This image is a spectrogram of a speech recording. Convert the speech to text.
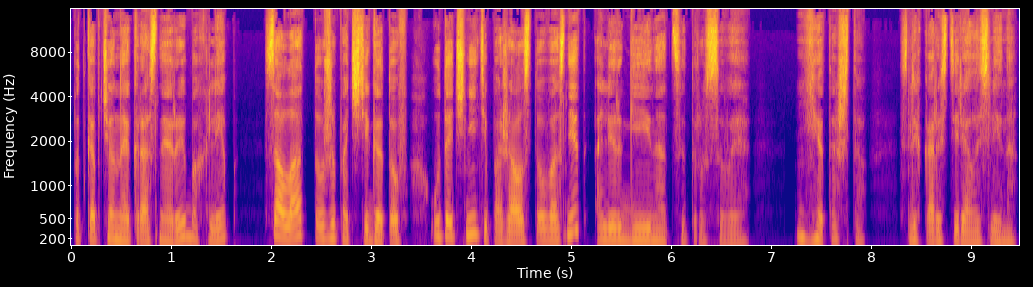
подкопчённая красная рыба, хлеб. Салат тоже почти готов. Уточните, пожалуйста, у вас нет аллергии на цитрусовые? Нет, а что? Слегка растерялась Лина.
